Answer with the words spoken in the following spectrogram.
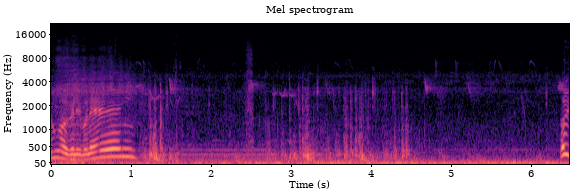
Dua kali baling. Hei.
